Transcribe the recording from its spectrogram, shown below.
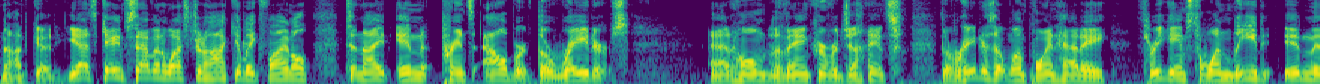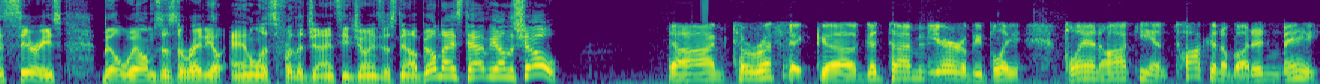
Not good. Yes, Game Seven, Western Hockey League final tonight in Prince Albert. The Raiders at home to the Vancouver Giants. The Raiders at one point had a three games to one lead in this series. Bill Wilms is the radio analyst for the Giants. He joins us now. Bill, nice to have you on the show. Uh, I'm terrific. Uh, good time of year to be play, playing hockey and talking about it in May.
